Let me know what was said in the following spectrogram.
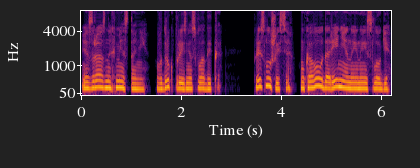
«Из разных мест они», — вдруг произнес владыка. Прислушайся, у кого ударение на иные слоги,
